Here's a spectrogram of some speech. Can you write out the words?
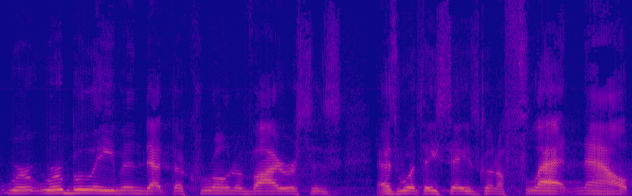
we're, we're believing that the coronavirus is, as what they say, is going to flatten out.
